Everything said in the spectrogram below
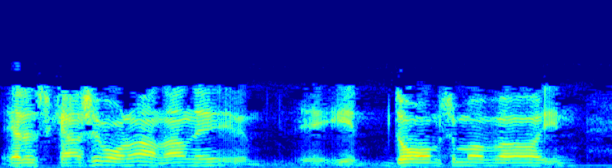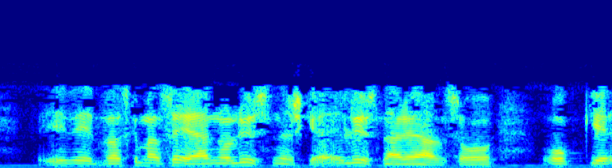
Eller så kanske var någon annan eh, dam som har var, vad ska man säga, någon lyssnerska, lyssnare alltså. Och, eh,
